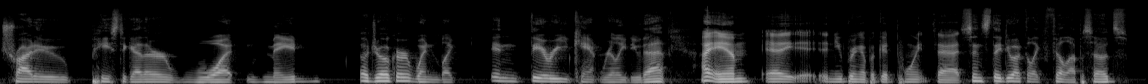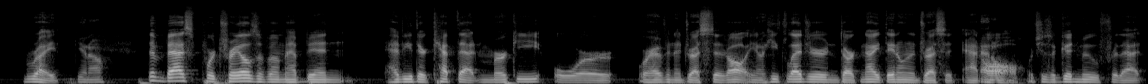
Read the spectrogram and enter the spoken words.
try to piece together what made a joker when like in theory you can't really do that? I am, uh, and you bring up a good point that since they do have to like fill episodes right. you know The best portrayals of him have been have either kept that murky or or haven't addressed it at all. You know, Heath Ledger and Dark Knight they don't address it at, At all, all. which is a good move for that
